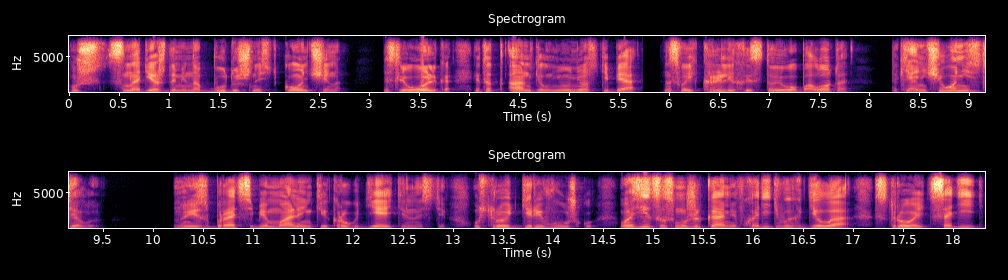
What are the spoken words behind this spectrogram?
Уж с надеждами на будущность кончено. Если Ольга, этот ангел, не унес тебя, на своих крыльях из твоего болота, так я ничего не сделаю. Но избрать себе маленький круг деятельности, устроить деревушку, возиться с мужиками, входить в их дела, строить, садить,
